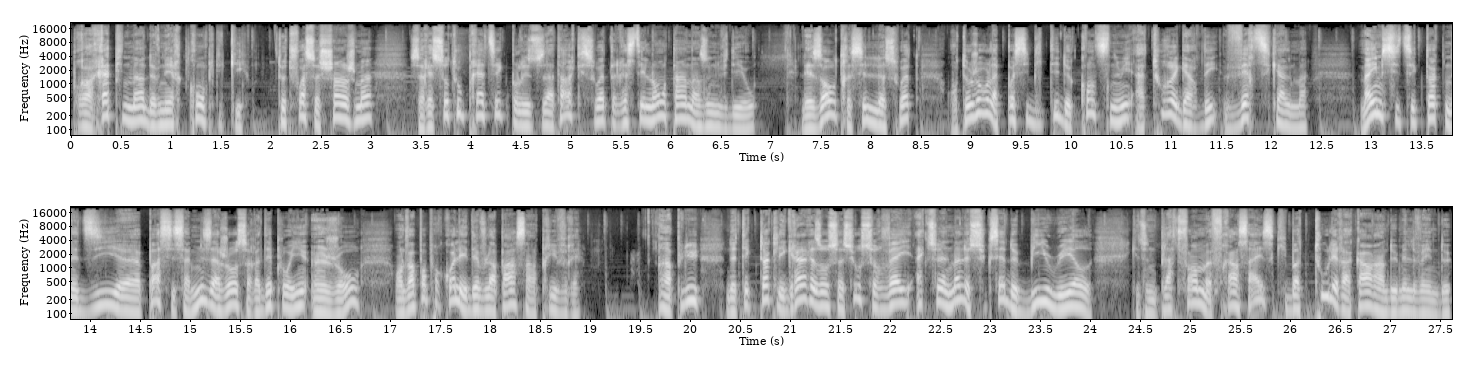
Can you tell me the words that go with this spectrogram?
pourra rapidement devenir compliqué. Toutefois, ce changement serait surtout pratique pour les utilisateurs qui souhaitent rester longtemps dans une vidéo. Les autres, s'ils le souhaitent, ont toujours la possibilité de continuer à tout regarder verticalement. Même si TikTok ne dit euh, pas si sa mise à jour sera déployée un jour, on ne voit pas pourquoi les développeurs s'en priveraient. En plus de TikTok, les grands réseaux sociaux surveillent actuellement le succès de BeReal, qui est une plateforme française qui bat tous les records en 2022.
